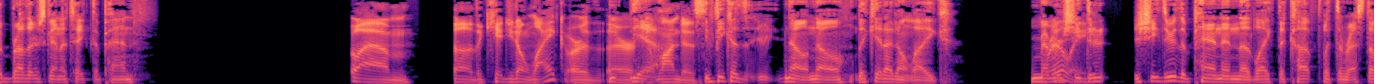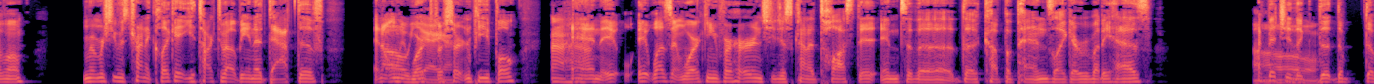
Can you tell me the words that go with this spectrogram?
The brother's gonna take the pen. Um, uh, the kid you don't like, or or Yeah. Yolanda's. because no, no, the kid I don't like. Remember she threw she threw the pen in the like the cup with the rest of them. Remember she was trying to click it. You talked about being adaptive and it only Oh, worked yeah, for yeah. certain people, Uh-huh. and it it wasn't working for her, and she just kind of tossed it into the the cup of pens like everybody has. I bet you the, Oh. the the the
